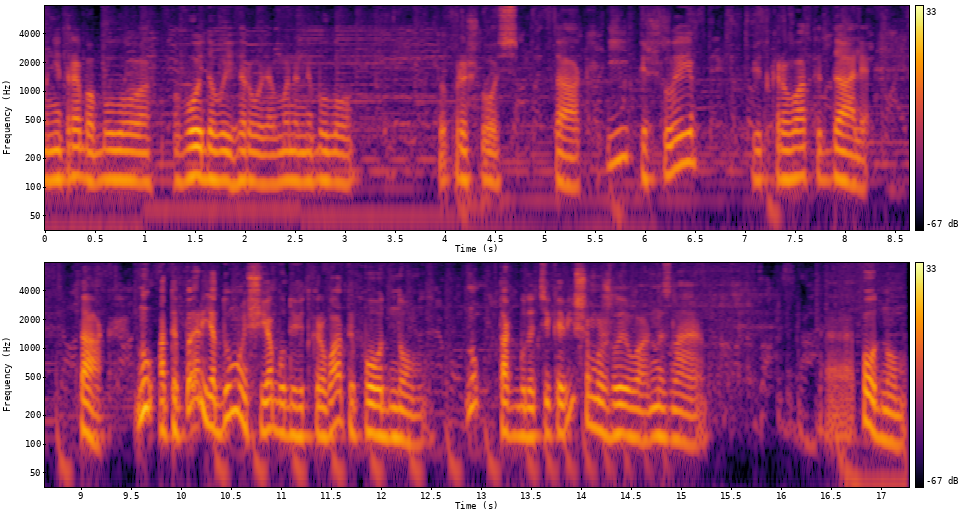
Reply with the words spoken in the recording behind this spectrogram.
Мені треба було войдовий герой, а в мене не було. То прийшлось. Так, і пішли відкривати далі. Так, ну а тепер я думаю, що я буду відкривати по одному. Ну, так буде цікавіше, можливо, не знаю. Е, По одному.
